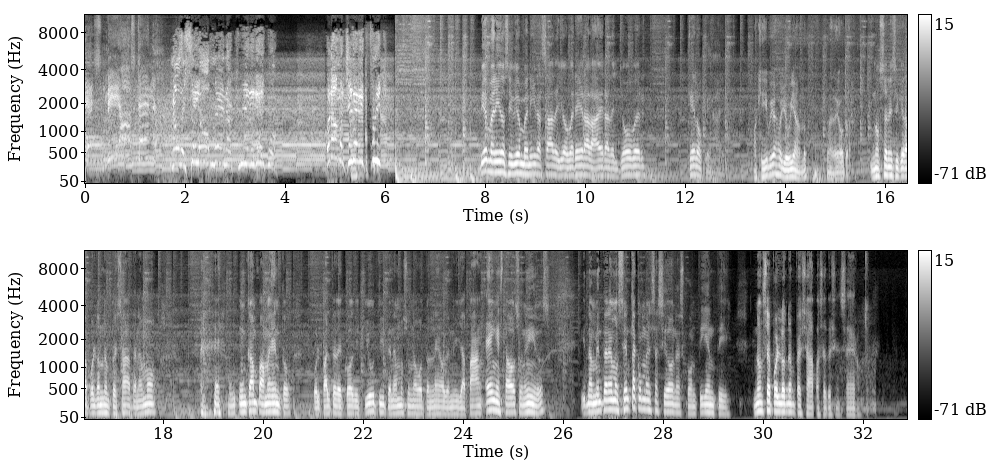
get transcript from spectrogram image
It's me, Austin! No, they say all men are created equal. But I'm a genetic freak. Bienvenidos y bienvenidas a De Lloverera, la era del Llover. ¿Qué es lo que hay? Aquí viejo lloviendo, no hay de otra. No sé ni siquiera por dónde empezar. Tenemos un, un campamento por parte de Cody Cutie. Tenemos un nuevo torneo de New Japan en Estados Unidos. Y también tenemos ciertas conversaciones con TNT. No sé por dónde empezar, para serte sincero.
